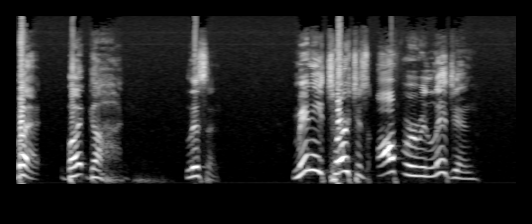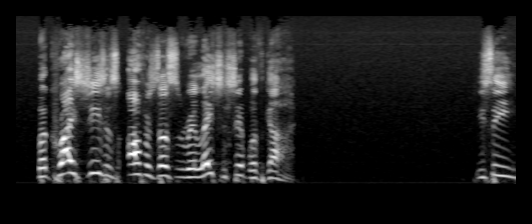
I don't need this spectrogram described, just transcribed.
But, but God, listen, many churches offer religion, but Christ Jesus offers us a relationship with God. You see,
